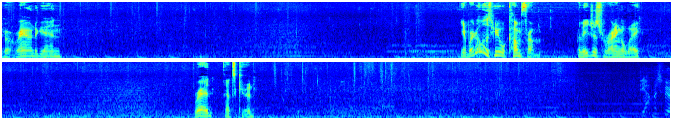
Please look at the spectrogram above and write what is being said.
Gotta go around again. Yeah, where did all those people come from? Were they just running away? Red, that's good. The atmosphere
